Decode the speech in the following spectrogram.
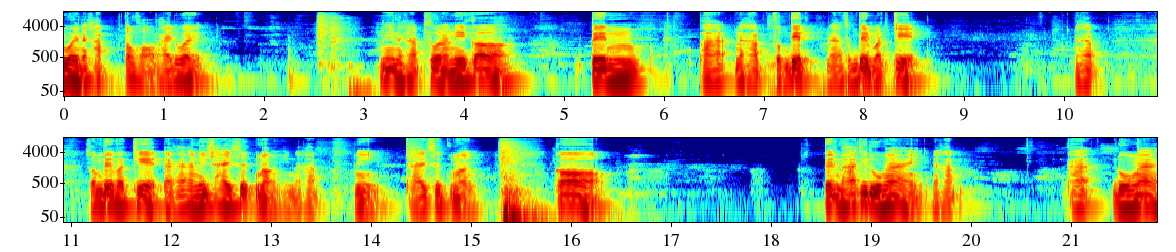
ด้วยนะครับ ต้องขออภัยด้วย นี่นะครับ ส่วนอันนี้ก็เป็นพระนะครับ สมเด็จนะสมเด็จวัดเกตนะครับ สมเด็จวัดเกตนะฮะอันนี้ใช้ศึกหน่อยนะครับ นี่ใช้ศึกหน่อย ก็ เป็นพระที่ดูง่ายนะครับ พระดูง่าย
